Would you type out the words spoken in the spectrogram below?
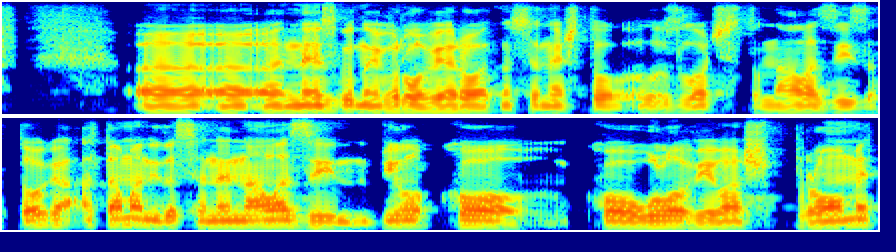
uh, nezgodno i vrlo vjerojatno se nešto zločisto nalazi iza toga, a tamo ni da se ne nalazi bilo ko, ko ulovi vaš promet,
